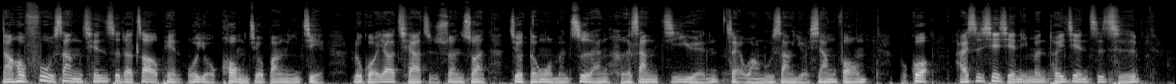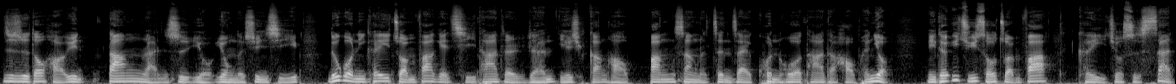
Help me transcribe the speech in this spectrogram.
然后附上签字的照片，我有空就帮你解。如果要掐指算算，就等我们自然合上机缘，在网络上有相逢。不过还是谢谢你们推荐支持，日日都好运，当然是有用的讯息。如果你可以转发给其他的人，也许刚好帮上了正在困惑他的好朋友。你的一举手转发，可以就是善。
